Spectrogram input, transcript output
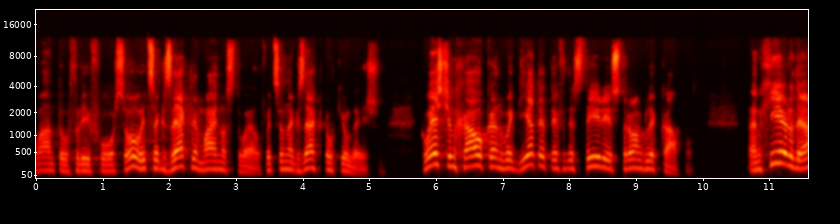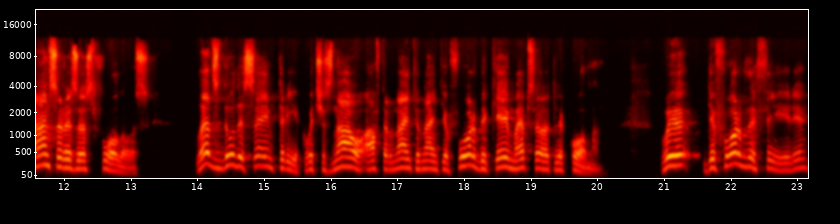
one, two, three, four. So it's exactly minus 12. It's an exact calculation. Question, how can we get it if this theory is strongly coupled? And here the answer is as follows. Let's do the same trick, which is now after 1994 became absolutely common. We deform the theory.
